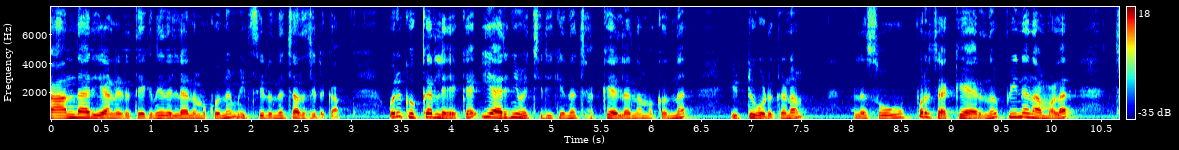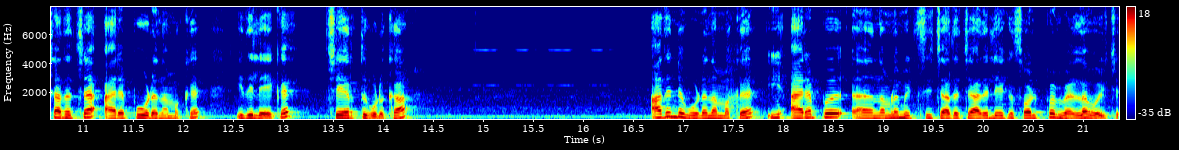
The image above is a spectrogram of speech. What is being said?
കാന്താരിയാണ് എടുത്തേക്കുന്നത്. ഇതെല്ലാം നമുക്കൊന്ന് മിക്സിയിലൊന്ന് ചതച്ചെടുക്കാം. ഒരു കുക്കറിലേക്ക് ഈ അരിഞ്ഞു വെച്ചിരിക്കുന്ന ചക്കയെല്ലാം നമുക്കൊന്ന് ഇട്ട് കൊടുക്കണം. നല്ല സൂപ്പർ ചക്കയായിരുന്നു. പിന്നെ നമ്മൾ ചതച്ച അരപ്പ് കൂടെ നമുക്ക് ഇതിലേക്ക് ചേർത്ത് കൊടുക്കാം. അതിന്റെ കൂടെ നമുക്ക് ഈ അരപ്പ് നമ്മൾ മിക്സി ചതച്ച് അതിലേക്ക് സ്വല്പം വെള്ളം ഒഴിച്ച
